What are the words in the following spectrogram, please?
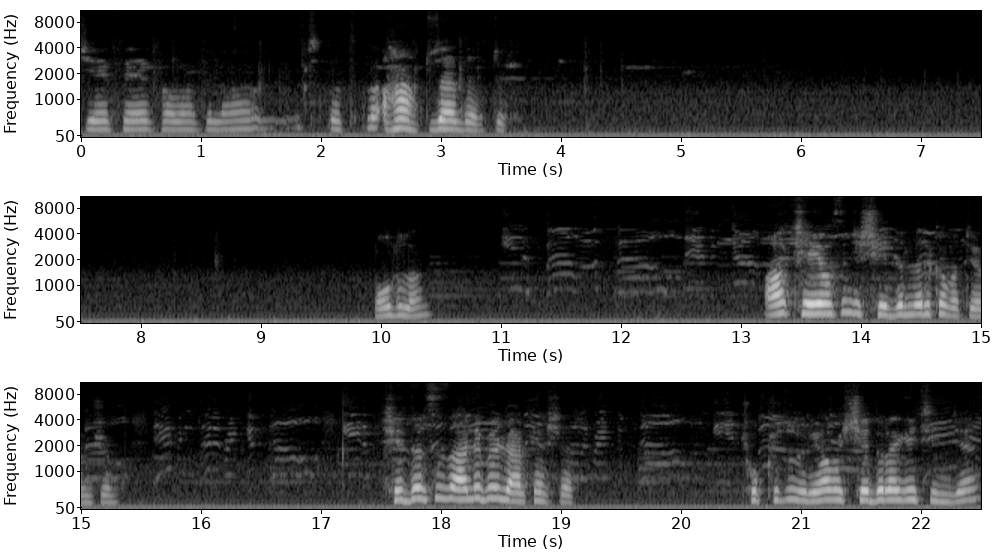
CF falan filan tıkla tıkla. Aha düzeldi. Dur. Ne oldu lan? Aa K'ye basınca shader'ları kapatıyormuşum. Shader'sız hali böyle arkadaşlar. Çok kötü duruyor ama shader'a geçince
